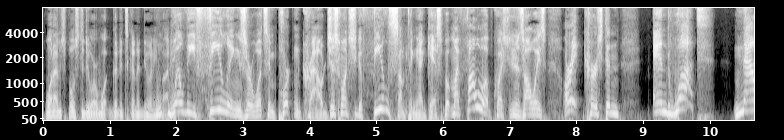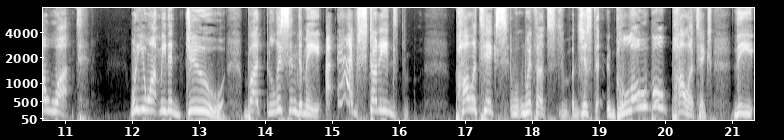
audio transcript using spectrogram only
what I'm supposed to do or what good it's going to do anybody. Well, the feelings are what's important. Crowd just wants you to feel something, I guess. But my follow up question is always, all right, Kirsten, and what? Now what? What do you want me to do? But listen to me. I, have studied politics with a just global politics, the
